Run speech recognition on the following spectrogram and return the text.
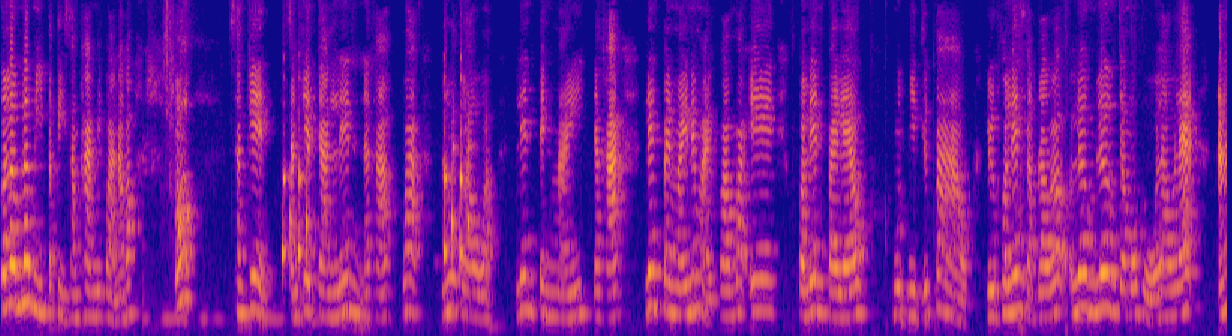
ก็เริ่มเริ่มมีปฏิสัมพันธ์ดีกว่านะคะก็สังเกตสังเกตการเล่นนะคะ ว่าลูกเราอะเล่นเป็นไหมนะคะ เล่นไปไหมในหมายความว่าเอพอเล่นไปแล้ว หงุดหงิดหรือเปล่า หรือพอเล่นกับเราแล้วเริ่มเริ่มจะโมโหเราและอ่า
